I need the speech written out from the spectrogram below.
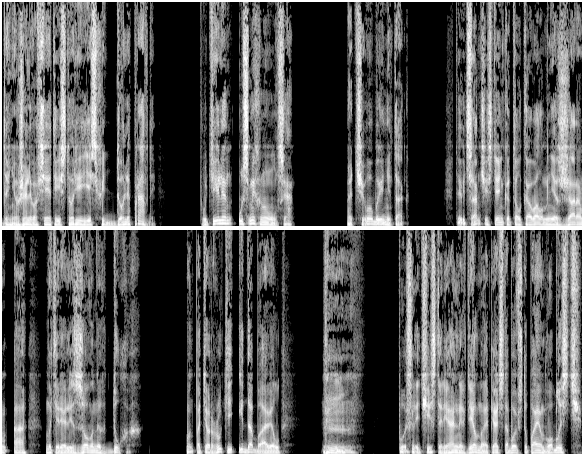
Да неужели во всей этой истории есть хоть доля правды?» Путилин усмехнулся. «Отчего бы и не так. Ты ведь сам частенько толковал мне с жаром о материализованных духах. Он потер руки и добавил. «Хм... После чисто реальных дел мы опять с тобой вступаем в область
